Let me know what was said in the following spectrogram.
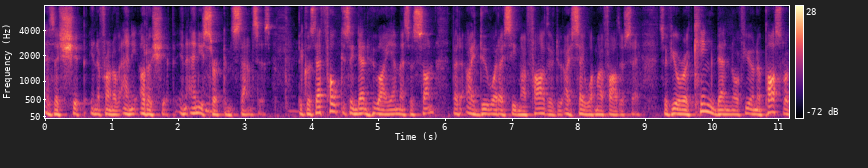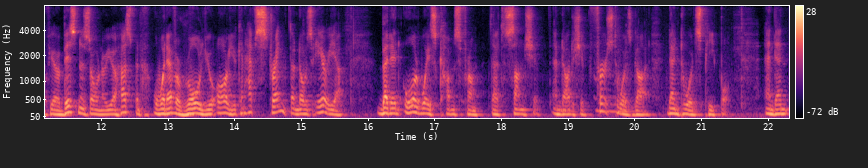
as a ship in the front of any other ship in any mm. circumstances. Because that focusing then who I am as a son, but I do what I see my father do. I say what my father say. So if you're a king then, or if you're an apostle, if you're a business owner, your husband, or whatever role you are, you can have strength in those area, But it always comes from that sonship and daughtership, first mm. towards God, then towards people. And then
